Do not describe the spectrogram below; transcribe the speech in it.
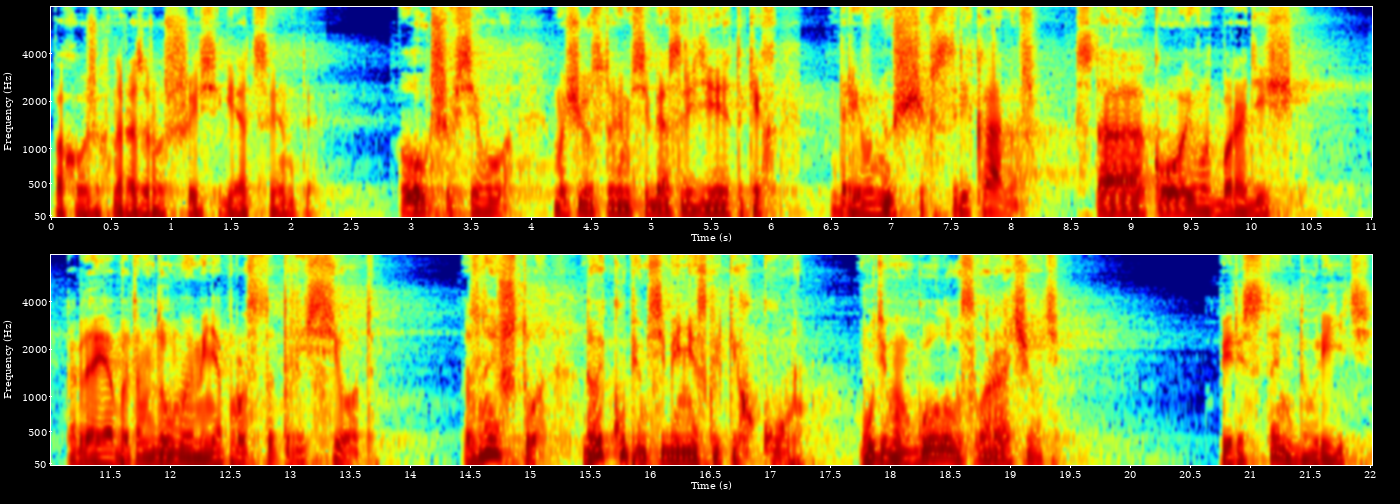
похожих на разросшиеся гиацинты. «Лучше всего мы чувствуем себя среди таких древнющих стариканов, с такой вот бородищей. Когда я об этом думаю, меня просто трясет. Знаешь что, давай купим себе нескольких кур. Будем им голову сворачивать. Перестань дурить.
